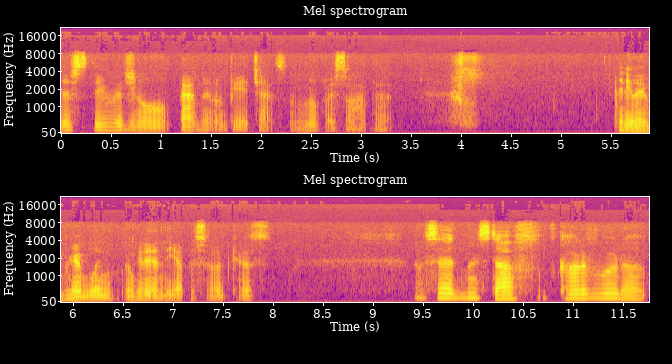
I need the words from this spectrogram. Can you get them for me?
just the original Batman on VHS. I don't know if I still have that. Anyway, I'm rambling. I'm going to end the episode because I've said my stuff. I've caught everyone up.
